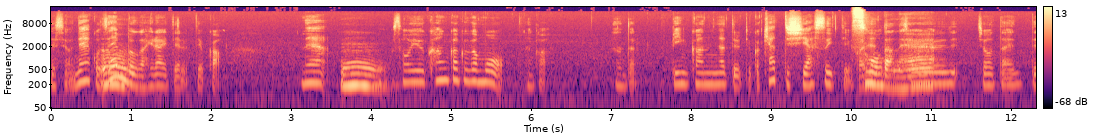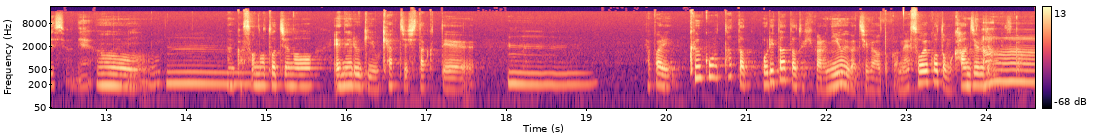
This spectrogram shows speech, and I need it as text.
ですよね。こううん。全部が開いてるっていうか、ね。ううん。そういう感覚がもうなんかなんだろう敏感になってるっていうかキャッチしやすいっていうかね。そうだね。そういう状態ですよね。うん。うん。なんかその土地のエネルギーをキャッチしたくて。うんやっぱり空港立った降り立った時から匂いが違うとかねそういうことも感じるじゃないですか。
